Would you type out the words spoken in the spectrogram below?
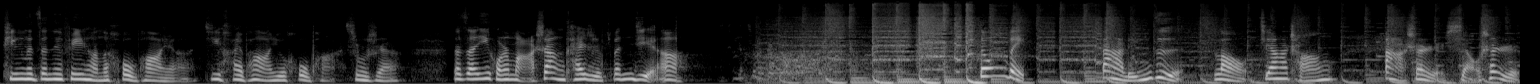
听了真的非常的后怕呀，既害怕又后怕，是不是？那咱一会儿马上开始分解啊，东北。大玲子唠家常，大事儿、小事儿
